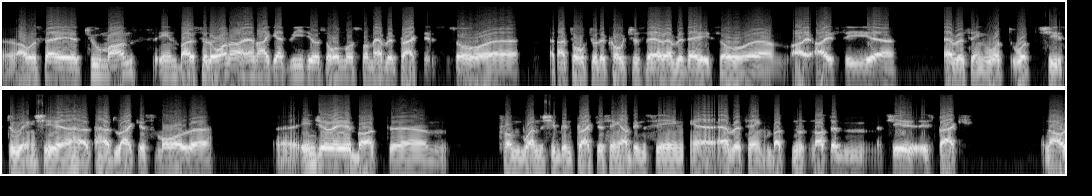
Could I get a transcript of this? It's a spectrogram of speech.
uh, I would say two months in Barcelona, and I get videos almost from every practice. So uh, and I talk to the coaches there every day. So um, I, I see uh, everything what what she's doing. She uh, had had like a small uh, uh injury, but um, from when she's been practicing, I've been seeing uh, everything. But n- not the, she is back now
